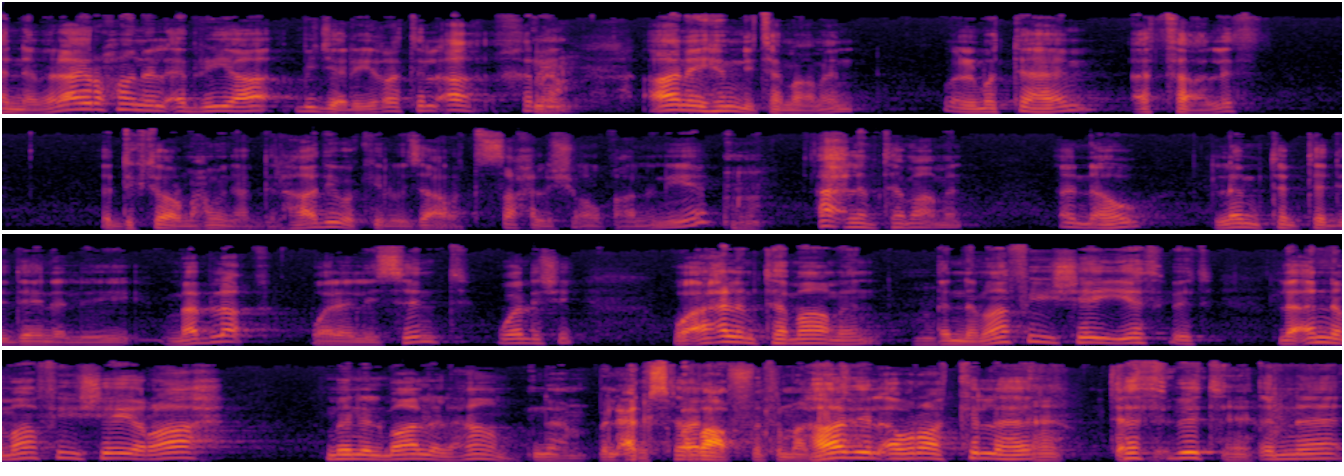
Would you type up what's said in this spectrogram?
إنما لا يروحون الأبرياء بجريرة الآخرين. نعم. أنا يهمني تماما المتهم الثالث الدكتور محمود عبد الهادي وكيل وزارة الصحة للشؤون القانونية. أعلم تماما أنه لم تمتد دينا لمبلغ ولا لسنت ولا شيء. وأعلم تماما أن ما في شيء يثبت لأن ما في شيء راح من المال العام. نعم بالعكس أضاف مثل ما قلت. هذه الأوراق كلها تثبت. تثبت. ان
